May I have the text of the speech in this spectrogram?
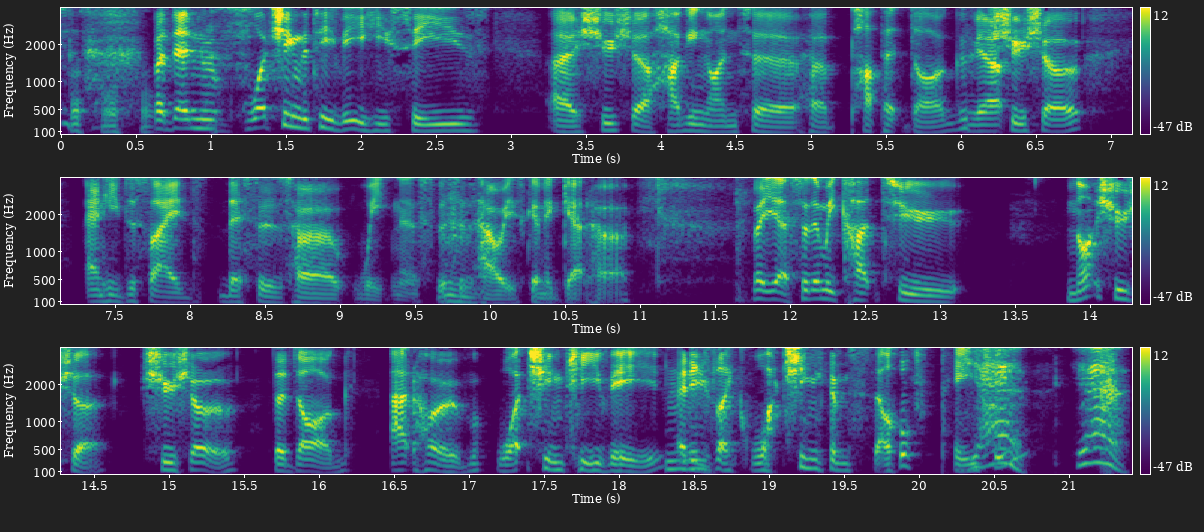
but then watching the TV, he sees uh, Xuxa hugging onto her puppet dog, Yeah. Xuxo, and he decides this is her weakness. This is hmm. how he's going to get her. But yeah, so then we cut to not Xuxa, Xuxo, the dog, at home watching TV, and hmm. he's like watching himself painting. yeah.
